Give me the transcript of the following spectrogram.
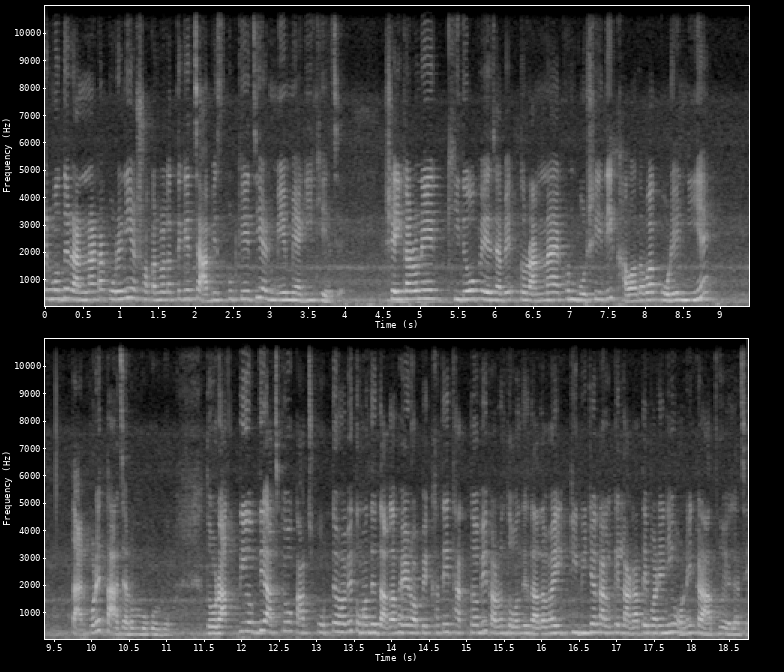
এর মধ্যে রান্নাটা করে নিই, আর সকালবেলা থেকে চা, বিস্কুট খেয়েছি, আর মেয়ে ম্যাগি খেয়েছে। সেই কারণে খিদেও পেয়ে যাবে। তো রান্না এখন বসিয়ে দিই, খাওয়া দাওয়া করে নিয়ে তারপরে কাজ আরম্ভ করব। তো রাত্রি অবধি আজকেও কাজ করতে হবে। তোমাদের দাদা ভাইয়ের অপেক্ষাতেই থাকতে হবে, কারণ তোমাদের দাদা ভাই টিভিটা কালকে লাগাতে পারেনি, অনেক রাত হয়ে গেছে।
